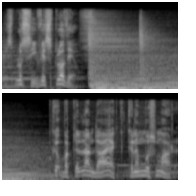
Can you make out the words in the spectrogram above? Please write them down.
L-isplussivi splodew. Kif battillanda hekk kien hemm musmar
